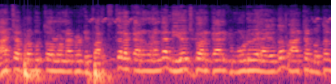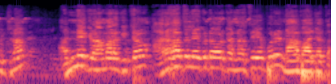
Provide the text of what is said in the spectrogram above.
రాష్ట్ర ప్రభుత్వంలో ఉన్నటువంటి పరిస్థితులకు అనుగుణంగా నియోజకవర్గానికి మూడు వేల ఐదు వందలు రాష్ట్రం మొత్తం ఇచ్చినాం. అన్ని గ్రామాలకు ఇచ్చాం. అర్హత లేకుండా వరకు నష్టపోయి నా బాధ్యత.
